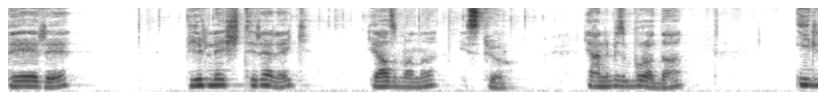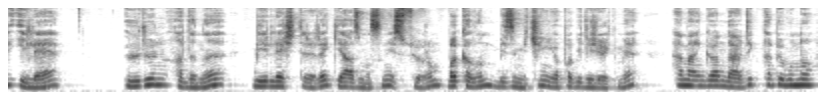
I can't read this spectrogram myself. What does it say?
değeri birleştirerek yazmanı istiyorum. Yani biz burada il ile ürün adını birleştirerek yazmasını istiyorum. Bakalım bizim için yapabilecek mi? Hemen gönderdik. Tabi bunu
